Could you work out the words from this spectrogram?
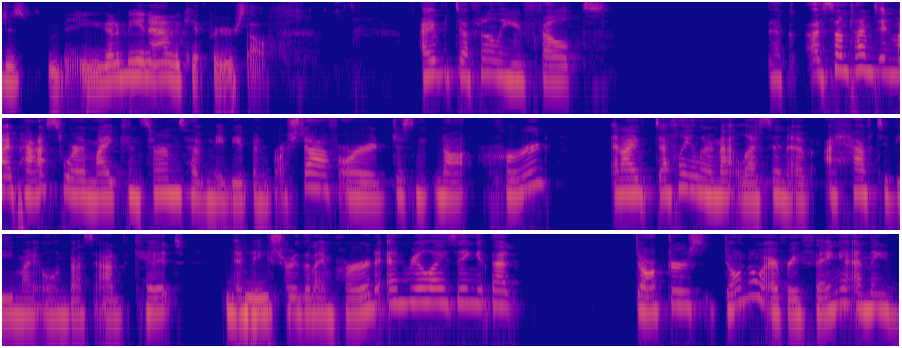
just you got to be an advocate for yourself. I've definitely felt like, sometimes in my past where my concerns have maybe been brushed off or just not heard. And I've definitely learned that lesson of I have to be my own best advocate mm-hmm. and make sure that I'm heard and realizing that doctors don't know everything and they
